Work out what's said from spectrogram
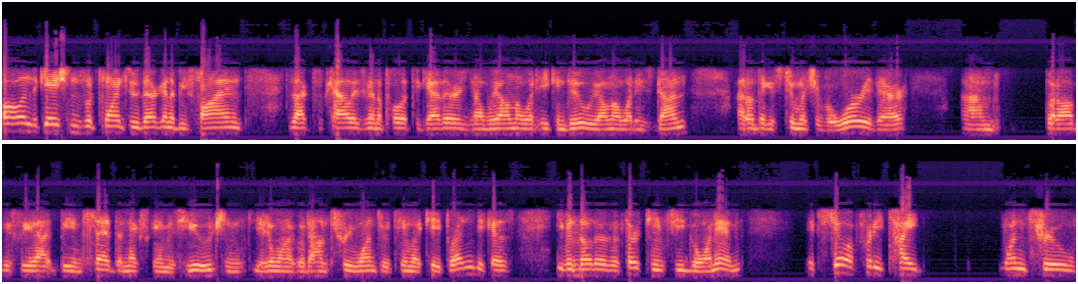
all indications would point to they're going to be fine. Zach Fucale is going to pull it together. You know, we all know what he can do. We all know what he's done. I don't think it's too much of a worry there. Um, but obviously, that being said, the next game is huge, and you don't want to go down 3 1 to a team like Cape Breton because even though they're the 13th seed going in, it's still a pretty tight 1 through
